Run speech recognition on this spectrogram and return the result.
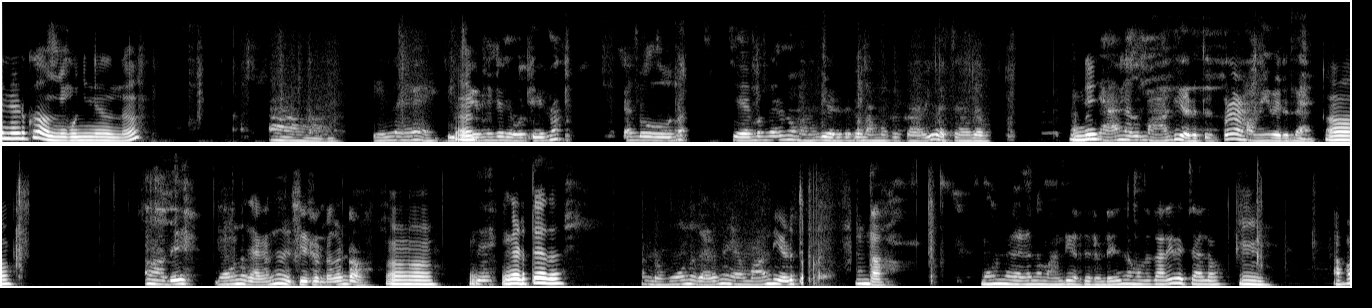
എന്നെ എടുക്കുക അമ്മി കുഞ്ഞിനെ നിന്ന്? ഇന്നേ ഈ ചേമ്പിന്റെ ചോട്ടിന്ന് രണ്ടു മൂന്ന് ചേമ്പും കിഴങ്ങ് മാന്തി എടുത്തിട്ട് നമുക്ക് കറി വെച്ചാലോ. എന്ത്? ഞാനത് മാന്തി എടുത്തു. ഇപ്പോഴാണോ നീ വരുന്നേ? അതെ മൂന്ന് കിഴങ്ങ് കിട്ടിയിട്ടുണ്ട് കണ്ടോ? മൂന്ന് കിഴങ്ങ് ഞാൻ മാന്തി എടുത്തു. കണ്ടോ? മൂന്ന് കിഴങ്ങ് മാന്തി എടുത്തിട്ടുണ്ട്. ഇത് നമുക്ക് കറി വെച്ചാലോ? ഉം. അപ്പൊ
